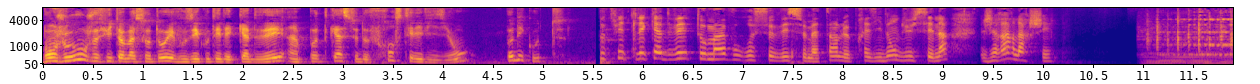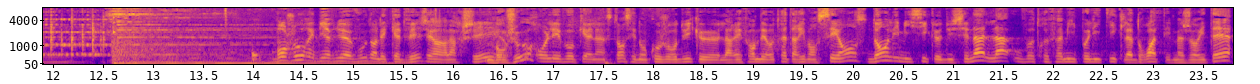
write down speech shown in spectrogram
Bonjour, je suis Thomas Soto et vous écoutez Les 4V, un podcast de France Télévisions. Bonne écoute. Tout de suite, Les 4V. Thomas, vous recevez ce matin le président du Sénat, Gérard Larcher. Bonjour et bienvenue à vous dans les 4V, Gérard Larcher. Bonjour. On l'évoquait à l'instant, c'est donc aujourd'hui que la réforme des retraites arrive en séance dans l'hémicycle du Sénat, là où votre famille politique, la droite, est majoritaire.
